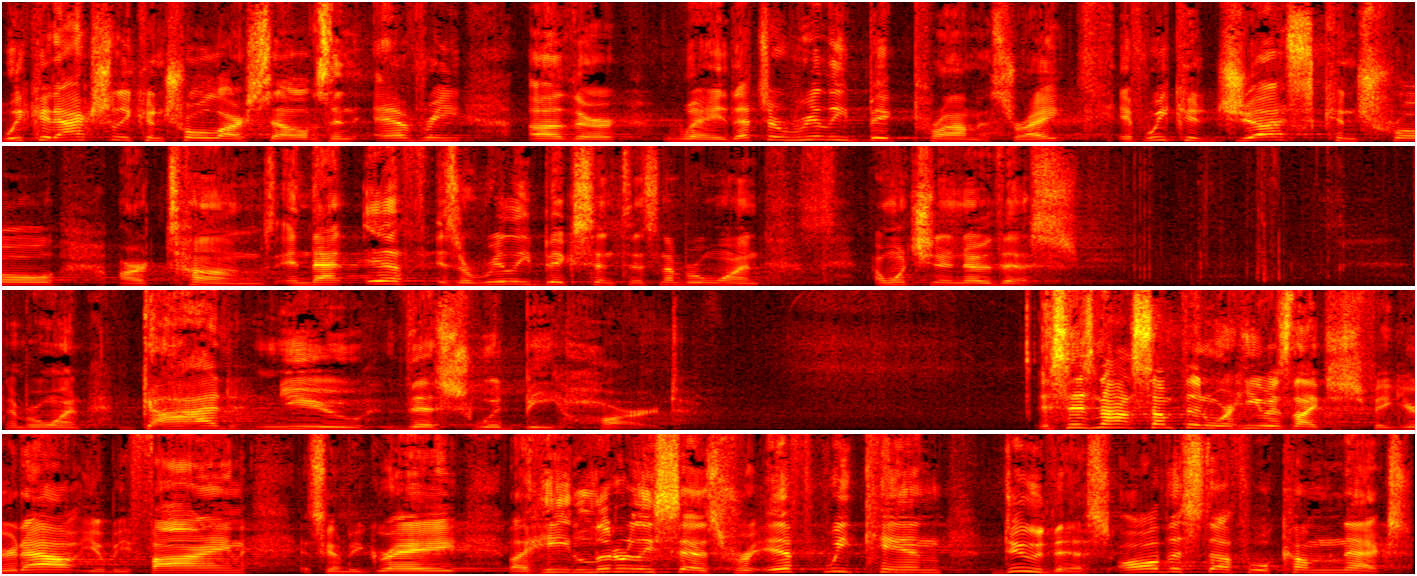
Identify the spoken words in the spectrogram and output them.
We could actually control ourselves in every other way. That's a really big promise, right? If we could just control our tongues. And that if is a really big sentence. Number one, I want you to know this. Number one, God knew this would be hard. This is not something where he was like, just figure it out, you'll be fine, it's gonna be great. Like he literally says, for if we can do this, all this stuff will come next.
